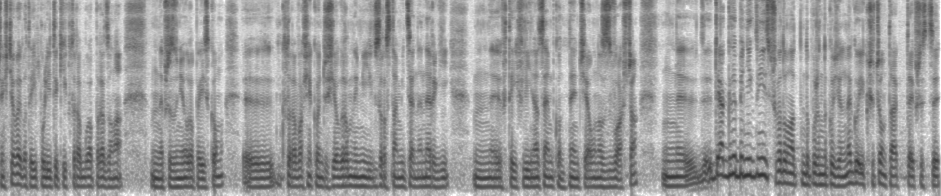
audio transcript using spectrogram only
częściowego tej polityki, która była prowadzona m, przez Unię Europejską, y, która właśnie kończy się ogromnymi wzrostami cen energii m, w tej chwili na całym kontynencie, a u nas zwłaszcza. Y, Jak gdyby nigdy nic przychodzą na tym do porządku dzielnego i krzyczą tak tutaj wszyscy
